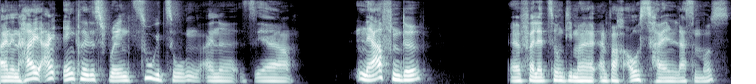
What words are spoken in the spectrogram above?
einen High Ankle Sprain zugezogen. Eine sehr nervende äh, Verletzung, die man halt einfach ausheilen lassen muss.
